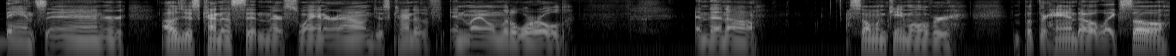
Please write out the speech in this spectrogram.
dancing or I was just kind of sitting there swaying around, just kind of in my own little world. And then uh, someone came over and put their hand out like so,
